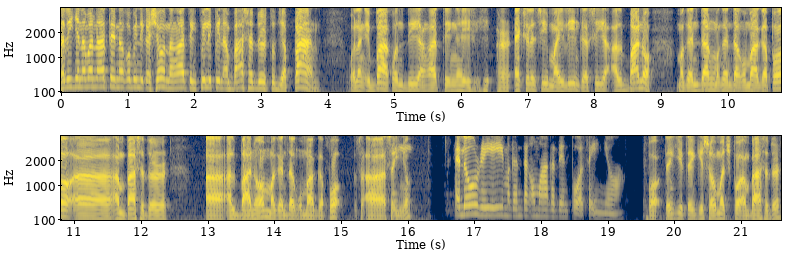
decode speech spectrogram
Sa linya naman natin ang komunikasyon ng ating Philippine Ambassador to Japan. Walang iba kundi ang ating uh, Her Excellency Mylene Garcia Albano. Magandang magandang umaga po, uh, Ambassador uh, Albano. Magandang umaga po sa, uh, sa inyo. Hello Ray, magandang umaga din po sa inyo. Po, thank you, thank you so much po, Ambassador,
